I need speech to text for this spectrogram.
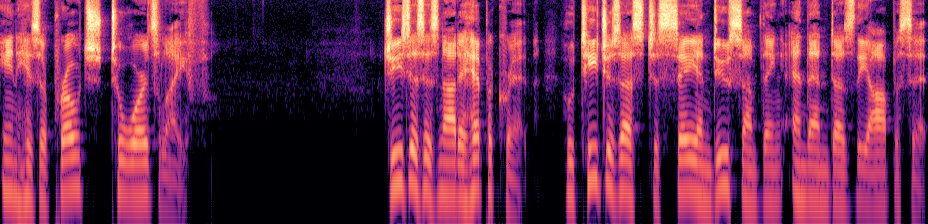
in his approach towards life. Jesus is not a hypocrite who teaches us to say and do something and then does the opposite.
